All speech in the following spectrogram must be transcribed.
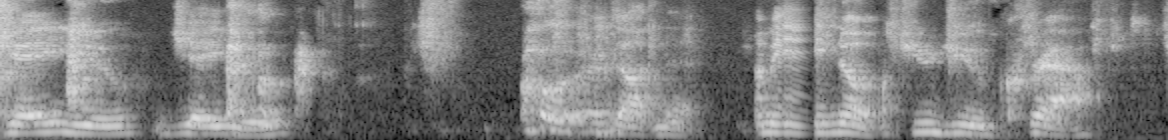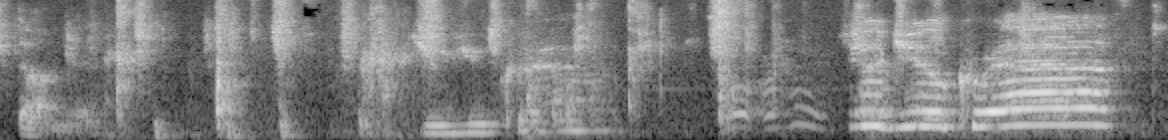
J U J U Oh, dot net. I mean, no, jujucraft dot net. Jujucraft. Oh, uh-huh. Jujucraft.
